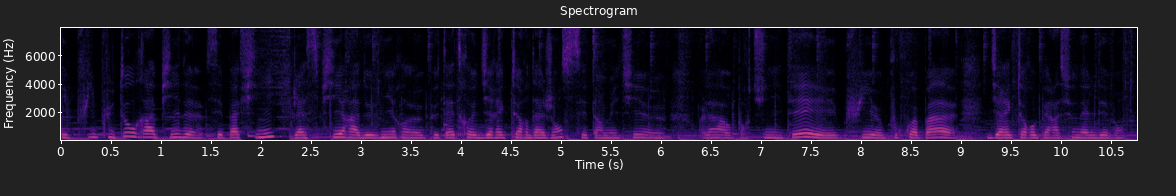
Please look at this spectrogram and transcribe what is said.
et puis plutôt rapide. C'est pas fini. J'aspire à devenir peut-être directeur d'agence. C'est un métier voilà, à opportunité et puis pourquoi pas directeur opérationnel des ventes.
